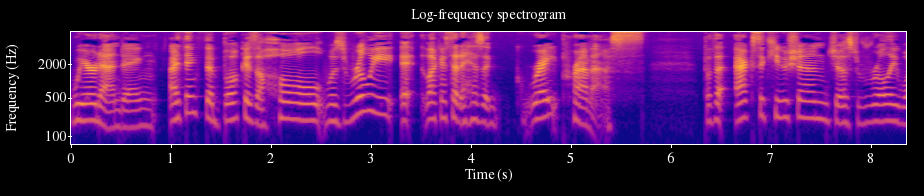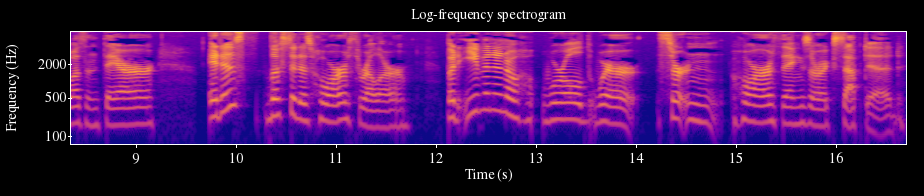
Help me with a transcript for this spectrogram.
weird ending. I think the book as a whole was really it, like I said it has a great premise, but the execution just really wasn't there. It is listed as horror thriller, but even in a world where certain horror things are accepted,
